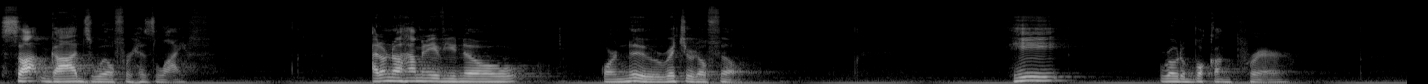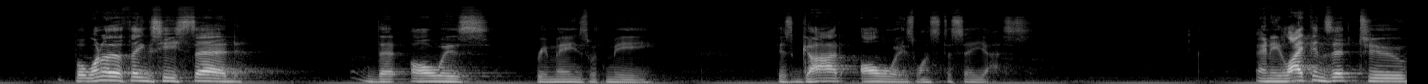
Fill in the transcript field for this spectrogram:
sought God's will for his life. I don't know how many of you know or knew Richard O'Ffill. He wrote a book on prayer. But one of the things he said that always remains with me is God always wants to say yes. And he likens it to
